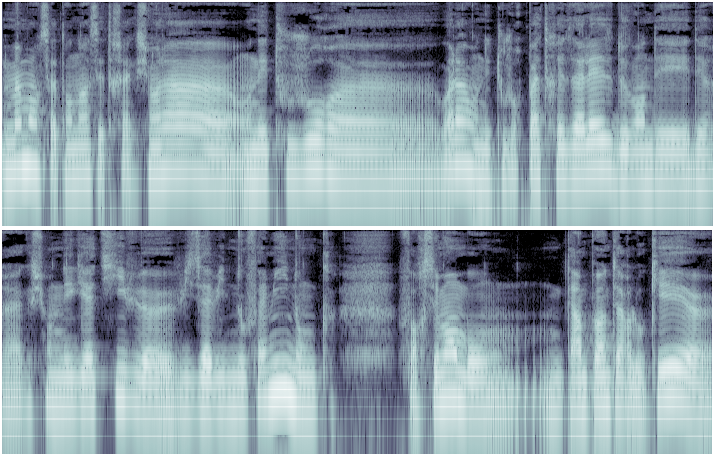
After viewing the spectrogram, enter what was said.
même en s'attendant à cette réaction-là, on est toujours, euh, voilà, on est toujours pas très à l'aise devant des, réactions négatives vis-à-vis de nos familles. Donc, forcément, bon, on était un peu interloqué.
